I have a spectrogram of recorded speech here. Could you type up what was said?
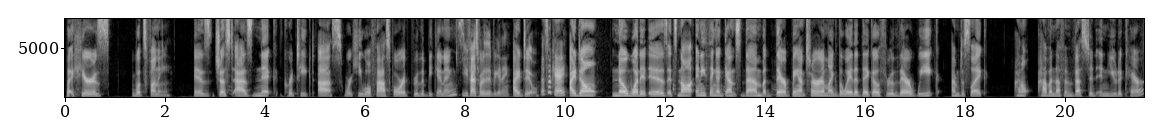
But here's what's funny is just as Nick critiqued us where he will fast forward through the beginnings, You fast forward to the beginning. I do. That's okay. I don't know what it is. It's not anything against them, but their banter and like the way that they go through their week, I'm just like I don't have enough invested in you to care.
